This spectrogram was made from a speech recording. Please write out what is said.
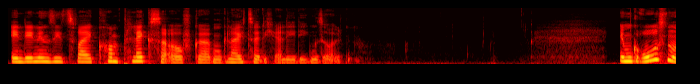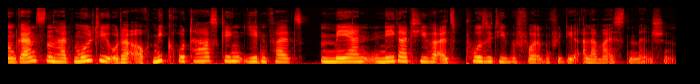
in denen sie zwei komplexe Aufgaben gleichzeitig erledigen sollten. Im Großen und Ganzen hat Multi- oder auch Mikrotasking jedenfalls mehr negative als positive Folgen für die allermeisten Menschen.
